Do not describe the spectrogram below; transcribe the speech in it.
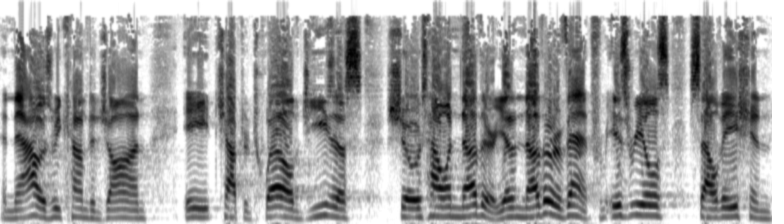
And now, as we come to John 8, chapter 12, Jesus shows how another, yet another event from Israel's salvation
